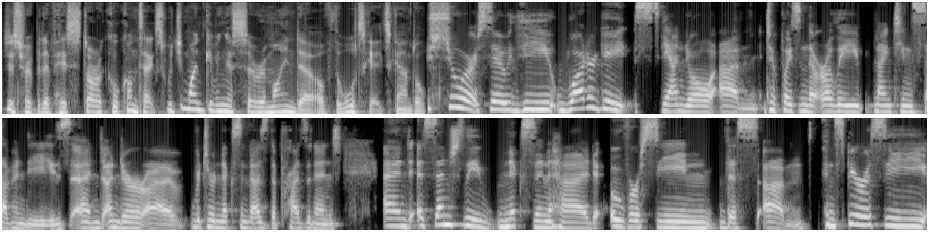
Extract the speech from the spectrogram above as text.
Just for a bit of historical context, would you mind giving us a reminder of the Watergate scandal? Sure. So the Watergate scandal um, took place in the early 1970s, and under uh, Richard Nixon as the president, and essentially Nixon had overseen this um, conspiracy,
